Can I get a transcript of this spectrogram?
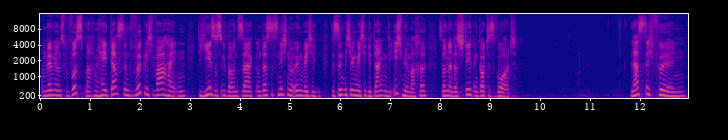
und wenn wir uns bewusst machen, hey, das sind wirklich Wahrheiten, die Jesus über uns sagt. Und das ist nicht nur irgendwelche, das sind nicht irgendwelche Gedanken, die ich mir mache, sondern das steht in Gottes Wort. Lass dich füllen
